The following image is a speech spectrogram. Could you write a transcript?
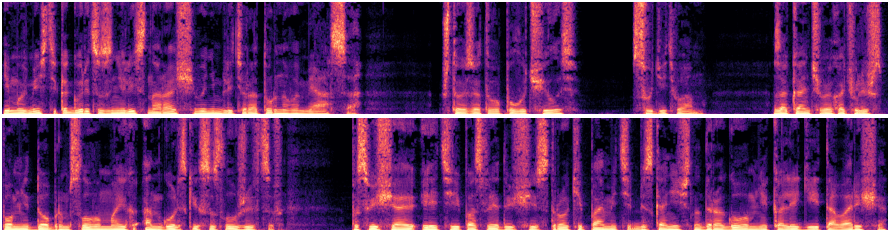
и мы вместе, как говорится, занялись наращиванием литературного мяса. Что из этого получилось? Судить вам. Заканчивая, хочу лишь вспомнить добрым словом моих ангольских сослуживцев — Посвящаю эти и последующие строки памяти бесконечно дорогого мне коллеги и товарища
